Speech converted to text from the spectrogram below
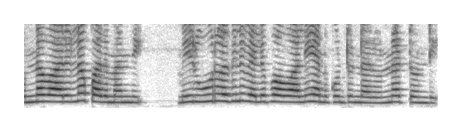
ఉన్న వారిలో పది మంది. మీరు ఊరు వదిలి వెళ్ళిపోవాలి అనుకుంటున్నారు ఉన్నట్టుండి.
